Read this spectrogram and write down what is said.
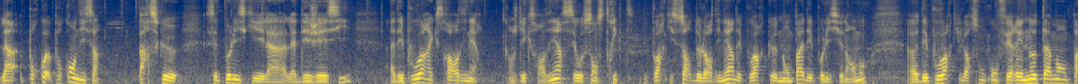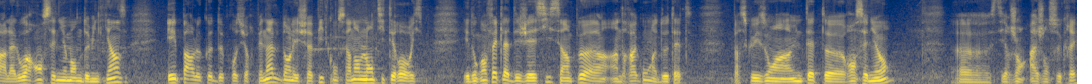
là, pourquoi, on dit ça? Parce que cette police qui est la, DGSI a des pouvoirs extraordinaires. Quand je dis extraordinaire, c'est au sens strict. Des pouvoirs qui sortent de l'ordinaire, des pouvoirs que n'ont pas des policiers normaux, euh, des pouvoirs qui leur sont conférés notamment par la loi renseignement de 2015 et par le code de procédure pénale dans les chapitres concernant l'antiterrorisme. Et donc en fait la DGSI c'est un peu un, dragon à deux têtes, parce qu'ils ont une tête euh, renseignement, euh, c'est-à-dire genre agent secret,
